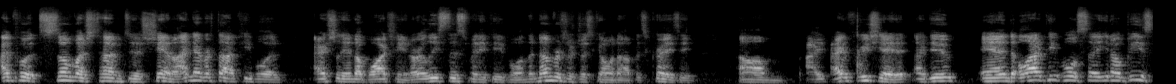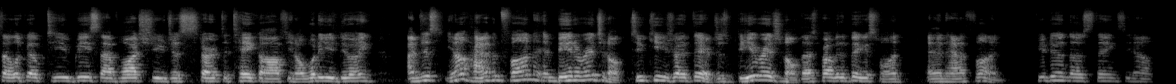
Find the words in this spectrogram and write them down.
I put so much time into this channel. I never thought people would actually end up watching it, or at least this many people, and the numbers are just going up. It's crazy. Um, I, I appreciate it. I do. And a lot of people say, you know, Beast, I look up to you. Beast, I've watched you just start to take off. You know, what are you doing? I'm just, you know, having fun and being original. Two keys right there. Just be original. That's probably the biggest one. And then have fun. If you're doing those things, you know.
